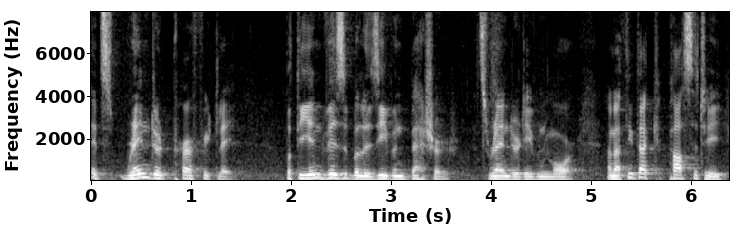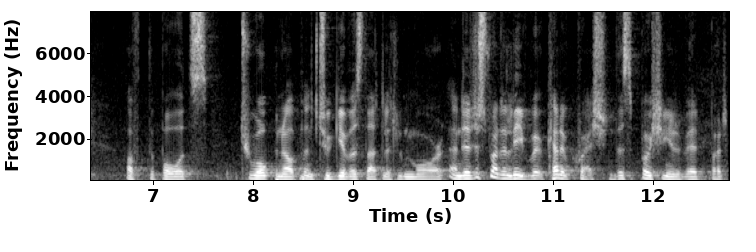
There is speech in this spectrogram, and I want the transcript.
it's rendered perfectly, but the invisible is even better, it's rendered even more. And I think that capacity of the poets to open up and to give us that little more. And I just want to leave a kind of question, this is pushing it a bit, but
